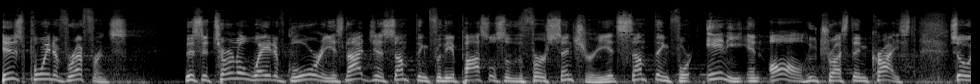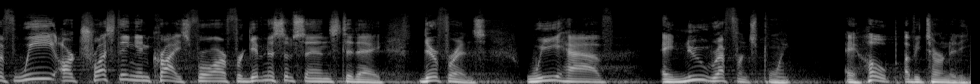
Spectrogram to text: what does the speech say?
His point of reference, this eternal weight of glory, is not just something for the apostles of the first century, it's something for any and all who trust in Christ. So if we are trusting in Christ for our forgiveness of sins today, dear friends, we have a new reference point, a hope of eternity.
